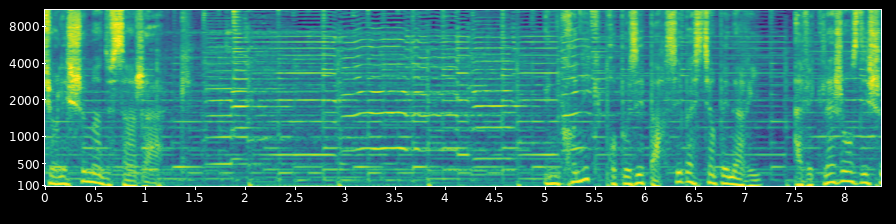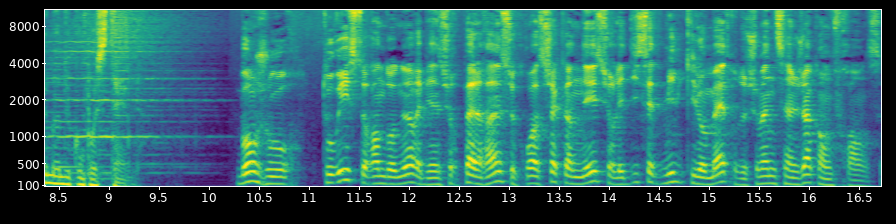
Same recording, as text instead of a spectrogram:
sur les chemins de Saint-Jacques. Une chronique proposée par Sébastien Pénary avec l'Agence des chemins de Compostelle. Bonjour. Touristes, randonneurs et bien sûr pèlerins se croisent chaque année sur les 17 000 km de chemin de Saint-Jacques en France.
